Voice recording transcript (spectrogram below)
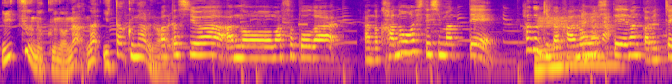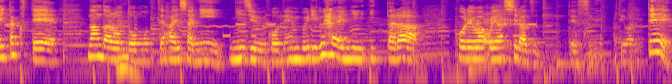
いつ抜くの？な、な、痛くなるの？私はあのまあそこがあの可能してしまって。歯茎が可能してなんかめっちゃ痛くてなんだろうと思って歯医者に25年ぶりぐらいに行ったら「これは親知らずですね」って言われて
